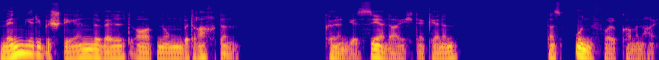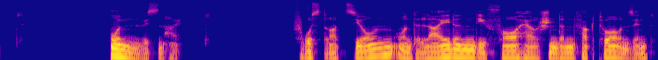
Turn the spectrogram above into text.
Wenn wir die bestehende Weltordnung betrachten, können wir sehr leicht erkennen, dass Unvollkommenheit, Unwissenheit, Frustration und Leiden die vorherrschenden Faktoren sind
